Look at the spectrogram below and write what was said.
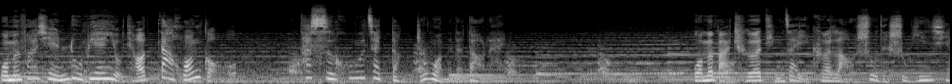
我们发现路边有条大黄狗，它似乎在等着我们的到来。我们把车停在一棵老树的树荫下，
